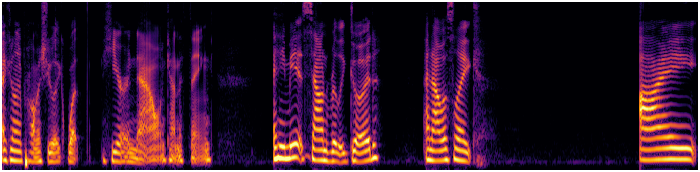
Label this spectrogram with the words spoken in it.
I can only promise you like what here and now and kind of thing." And he made it sound really good, and I was like, "I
